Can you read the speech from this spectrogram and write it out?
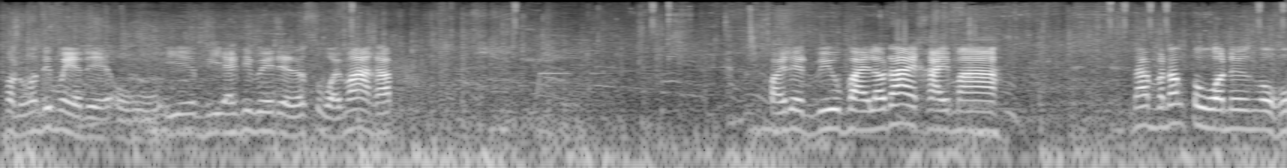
พอดูอันติเมทดิโอ้โห EMP activate แล้วสวยมากครับ ไฟเด็ดวิวไปแล้วได้ใครมา ได้มาตั้งตัวหนึ่งโอ้โห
